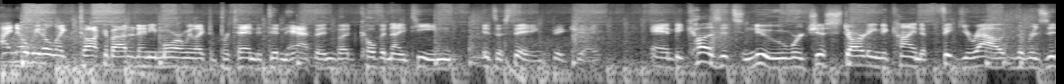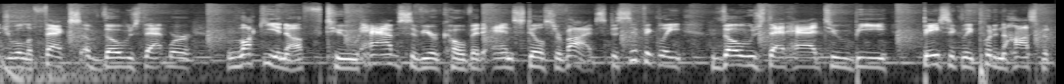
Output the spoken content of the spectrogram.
I know we don't like to talk about it anymore and we like to pretend it didn't happen, but COVID 19 is a thing, Big J. And because it's new, we're just starting to kind of figure out the residual effects of those that were lucky enough to have severe COVID and still survive. Specifically, those that had to be basically put in the hospital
